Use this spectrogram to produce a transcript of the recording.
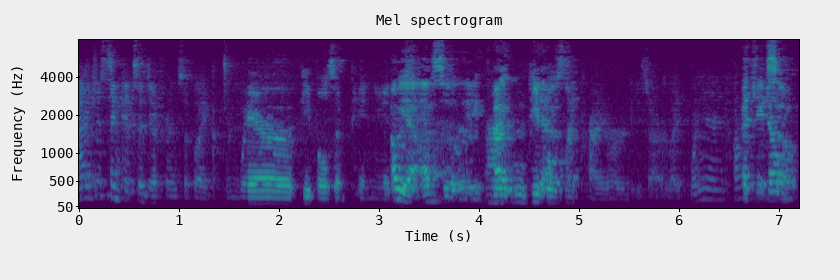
I just think it's a difference of like where people's opinions. Oh, yeah, absolutely. or I- people's yeah. like priorities are. Like when you're in I college, think you don't. so.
